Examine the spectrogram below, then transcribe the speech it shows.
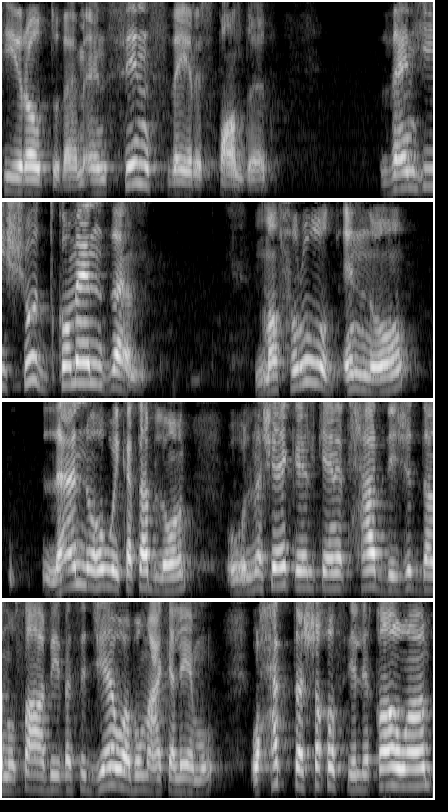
he wrote to them and since they responded, then he should commend them. مفروض إنه لأنه هو كتب لهم والمشاكل كانت حادة جدا وصعبة بس تجاوبوا مع كلامه وحتى الشخص يلي قاوم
